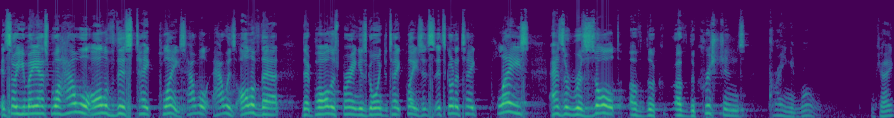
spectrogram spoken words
And so you may ask, well, how will all of this take place? How, will, how is all of that that Paul is praying is going to take place? It's, it's going to take place as a result of the, of the Christians praying in Rome. Okay?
